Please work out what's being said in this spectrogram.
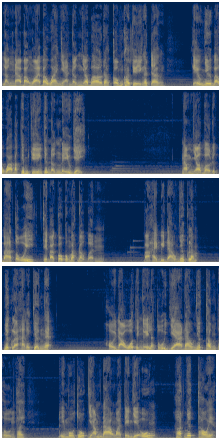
Lần nào bà ngoại bà qua nhà nựng nhỏ bơ đó Cũng có chuyện hết trơn. Kiểu như bà qua bà kiếm chuyện chứ nựng niệu gì. Năm nhỏ bơ được 3 tuổi, Thì bà cố cũng bắt đầu bệnh. Bà hay bị đau nhất lắm, Nhất là hai cái chân á. Hồi đầu thì nghĩ là tuổi già đau nhất thông thường thôi. Đi mua thuốc giảm đau ngoài tiệm về uống, Hết nhất thôi à.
